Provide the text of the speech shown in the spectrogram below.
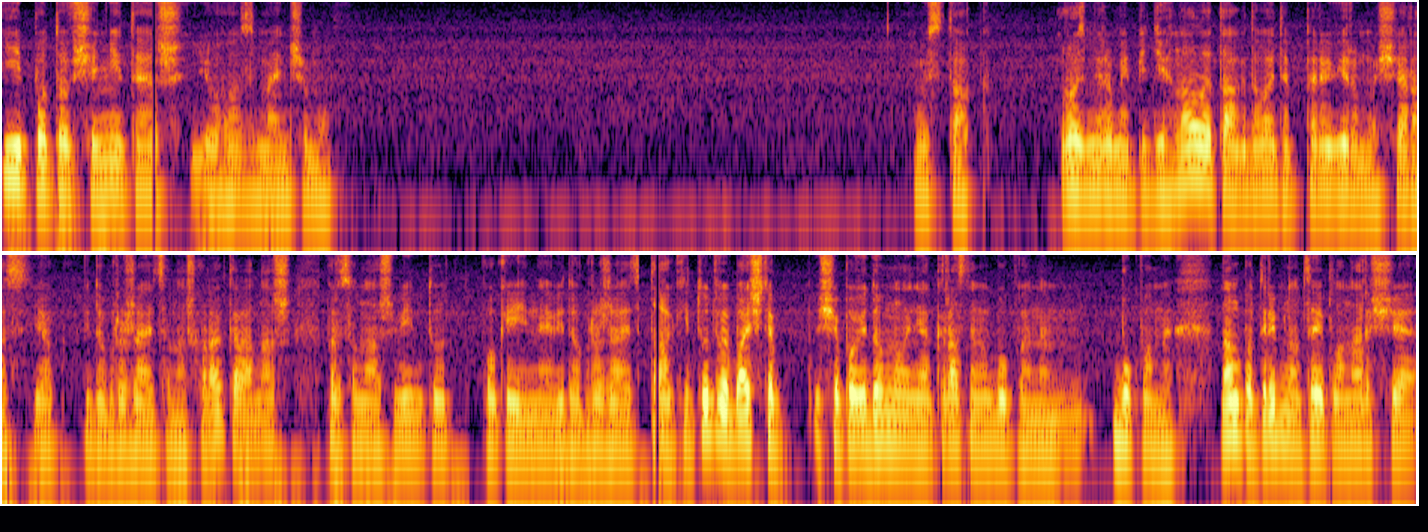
І по товщині теж його зменшимо. Ось так. Розміри ми підігнали. Так, давайте перевіримо ще раз, як відображається наш характер, а наш персонаж він тут поки і не відображається. Так, і тут ви бачите ще повідомлення красними буквами. Нам потрібно цей планар ще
